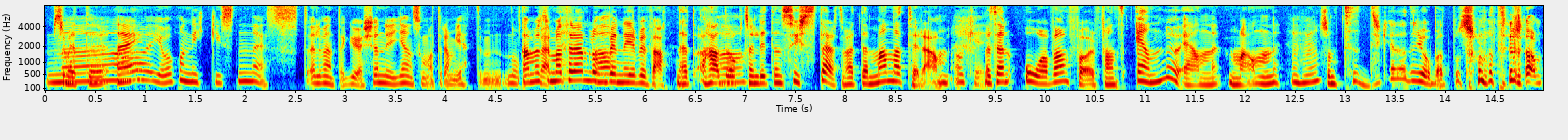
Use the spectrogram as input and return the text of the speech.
Jag. som Nå, heter- nej. Jag var på Nickis Nest. Eller vänta, gud, jag känner igen Somateram jättenoga. Ja, men Somateram låg Ja. nere vid vattnet och hade Ja. också en liten syster som hette Manateram. Okej. Men sen ovanför fanns ännu en man Mhm. som tidigare hade jobbat på Somateram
